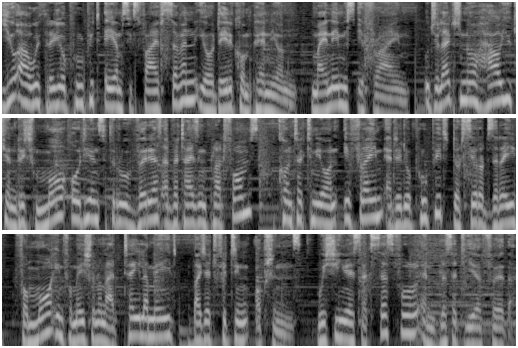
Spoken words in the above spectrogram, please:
You are with Radio Pulpit AM 657, your daily companion. My name is Ephraim. Would you like to know how you can reach more audience through various advertising platforms? Contact me on ephraim at radiopulpit.co.za for more information on our tailor made, budget fitting options. Wishing you a successful and blessed year further.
